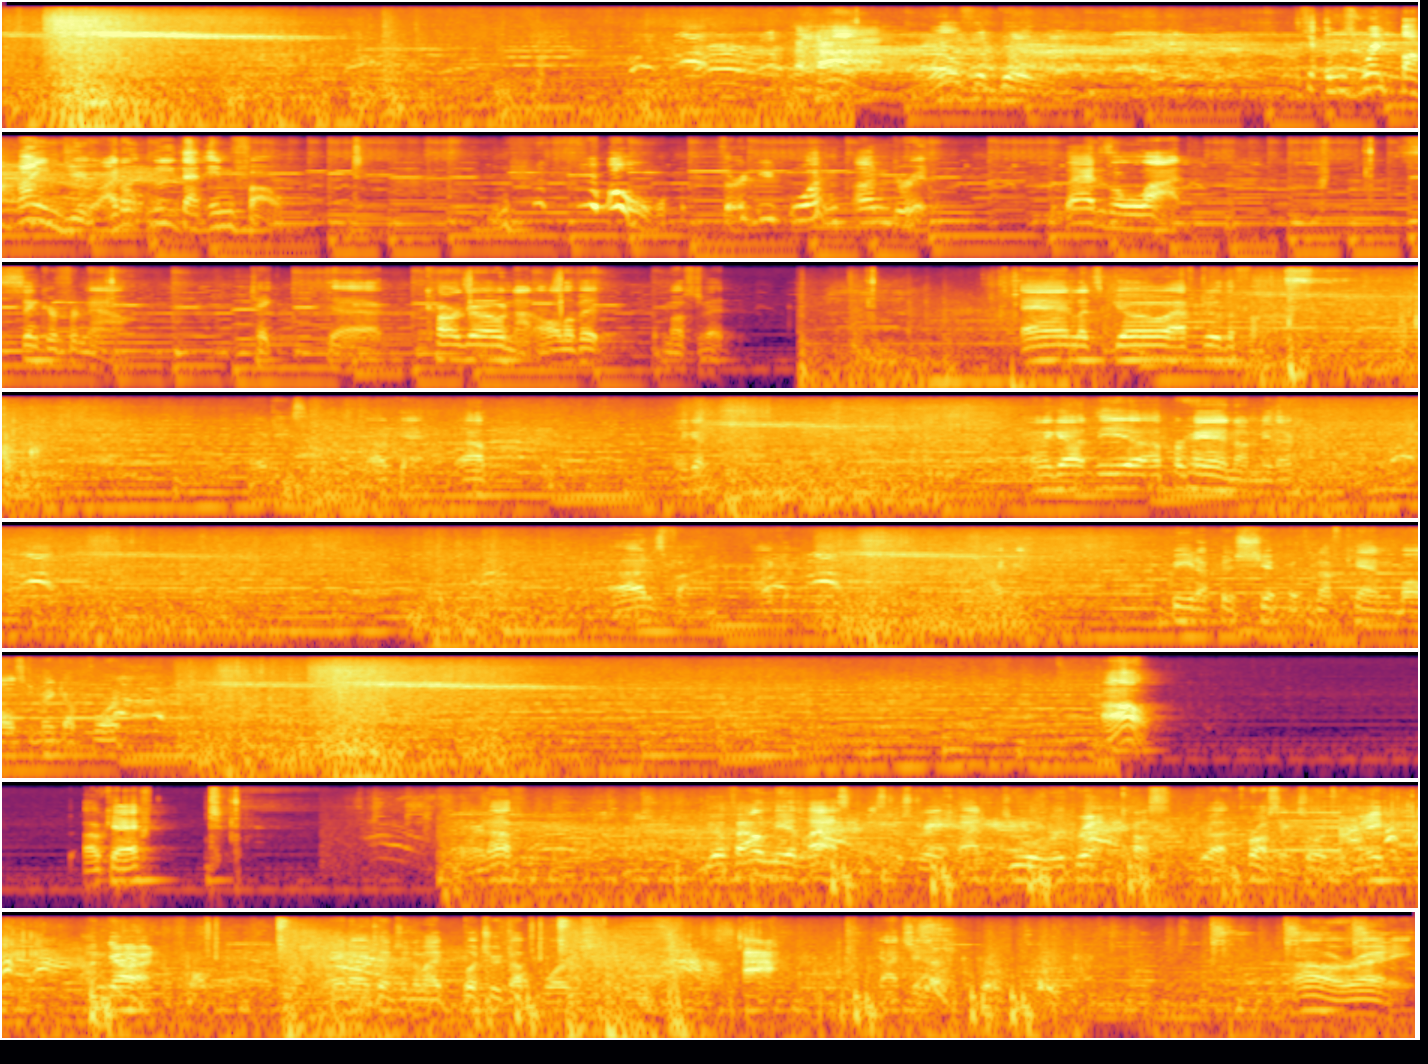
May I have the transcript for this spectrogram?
Haha! Wealth of gold. Yeah, it was right behind you. I don't need that info. Whoa! 3,100. That is a lot. Sinker for now. Take the cargo, not all of it, but most of it. And let's go after the funds. Oh, geez. Okay, well. I got Kind of got the uh, upper hand on me there. That is fine. I can, I can beat up his ship with enough cannonballs to make up for it. Oh. Okay. Fair enough. You have found me at last, Mr. Stray Cat. You will regret uh, crossing swords with me. I'm gone. Pay no attention to my butchered up words. Ah! Gotcha. Alrighty.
